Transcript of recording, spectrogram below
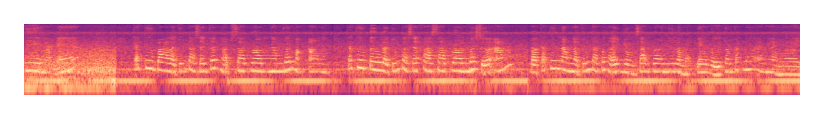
chia, hạt é. Cách thứ ba là chúng ta sẽ kết hợp saffron ngâm với mật ong. Cách thứ tư là chúng ta sẽ pha saffron với sữa ấm. Và cách thứ năm là chúng ta có thể dùng saffron như là một gia vị trong các món ăn hàng ngày.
